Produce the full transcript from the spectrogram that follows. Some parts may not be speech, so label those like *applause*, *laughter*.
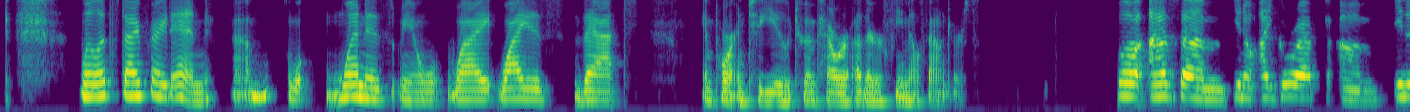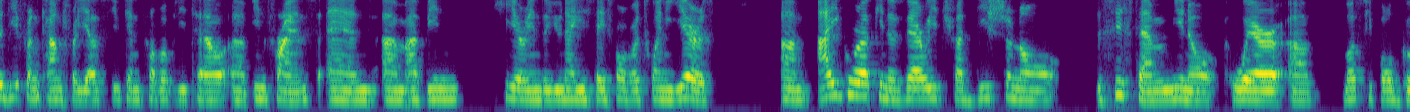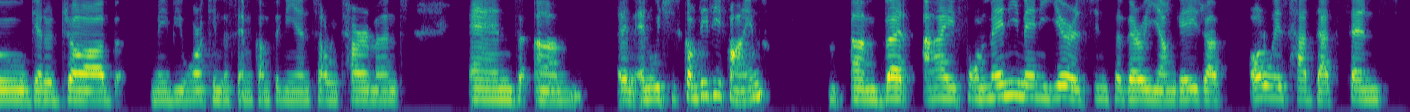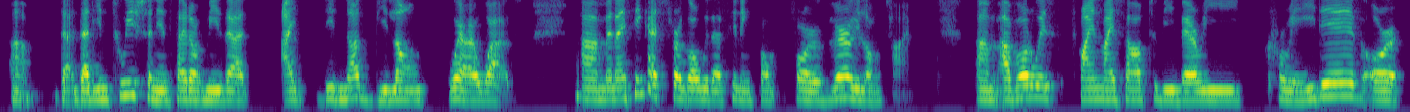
well, let's dive right in. Um, one is, you know, why why is that important to you to empower other female founders? Well, as um, you know, I grew up um, in a different country, as you can probably tell, uh, in France, and um, I've been here in the United States for over 20 years um, I grew up in a very traditional system, you know, where uh, most people go get a job, maybe work in the same company until retirement, and um, and and which is completely fine. Um, but I, for many many years, since a very young age, I've always had that sense, um, that that intuition inside of me that I did not belong where I was, um, and I think I struggled with that feeling for for a very long time um, I've always find myself to be very creative or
